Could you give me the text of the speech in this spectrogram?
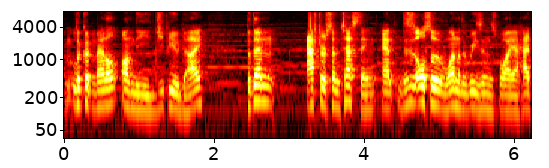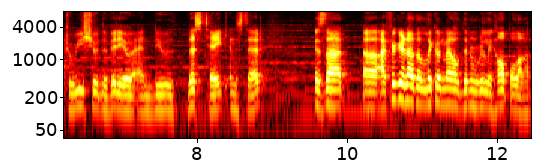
liquid metal on the GPU die, but then after some testing, and this is also one of the reasons why I had to reshoot the video and do this take instead, is that uh, I figured out that liquid metal didn't really help a lot.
